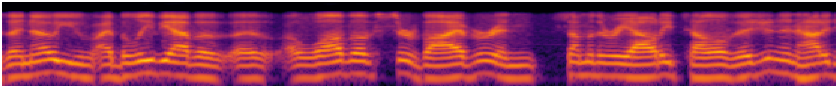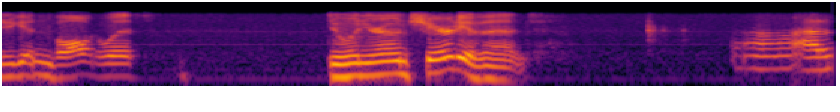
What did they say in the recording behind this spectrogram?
because I know you. I believe you have a, a, a love of Survivor and some of the reality television. And how did you get involved with doing your own charity event? Uh, I was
